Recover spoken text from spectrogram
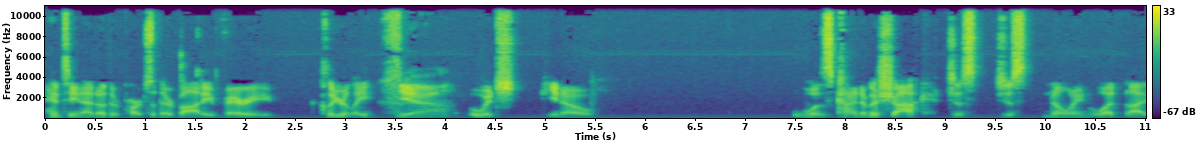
hinting at other parts of their body very clearly, Yeah. which you know was kind of a shock. Just just knowing what I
